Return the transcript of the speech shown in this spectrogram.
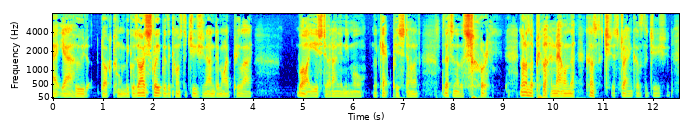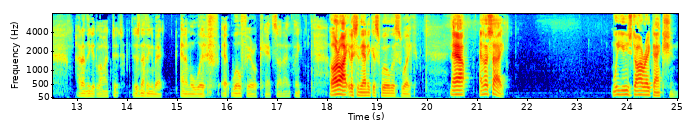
at yahoo.com because I sleep with the Constitution under my pillow. Well, I used to. I don't anymore. The cat pissed on it. But that's another story. Not on the pillow now, on the Constitution, Australian Constitution. I don't think it liked it. There's nothing about animal eh, welfare or cats, I don't think. All right, you listen to the Anarchist World this week. Now, as I say, we use direct action,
